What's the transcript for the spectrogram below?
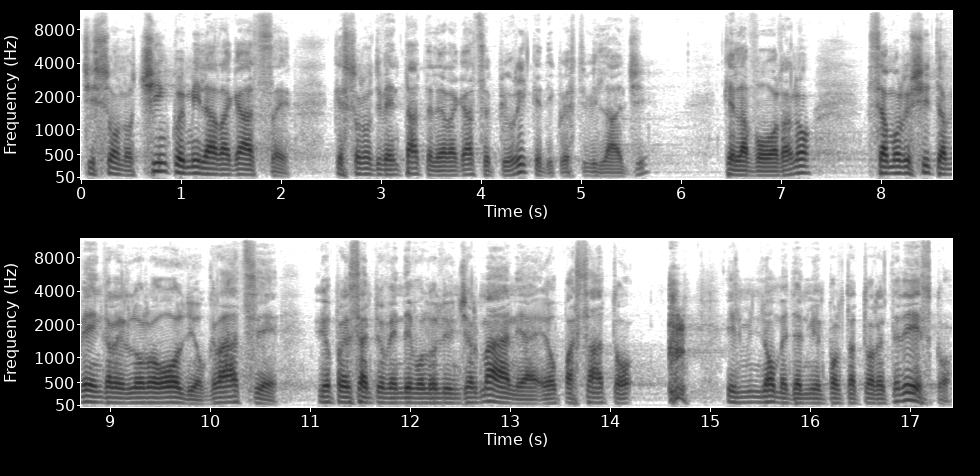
ci sono 5.000 ragazze che sono diventate le ragazze più ricche di questi villaggi, che lavorano. Siamo riusciti a vendere il loro olio grazie, io per esempio vendevo l'olio in Germania e ho passato il nome del mio importatore tedesco,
